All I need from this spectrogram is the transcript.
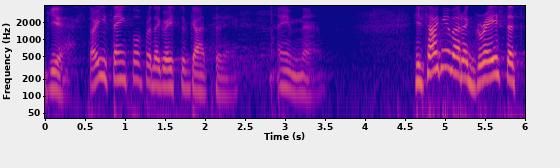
gift. Are you thankful for the grace of God today? Amen. He's talking about a grace that's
